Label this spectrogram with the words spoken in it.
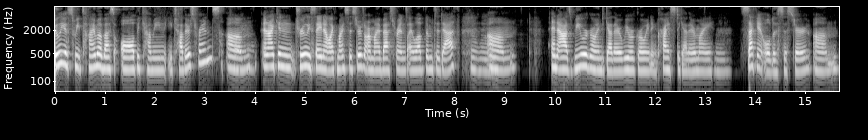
really a sweet time of us all becoming each other's friends. Um, yeah. And I can truly say now, like, my sisters are my best friends. I love them to death. Mhm. Um, and as we were growing together, we were growing in Christ together. My Mhm. second oldest sister, um,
